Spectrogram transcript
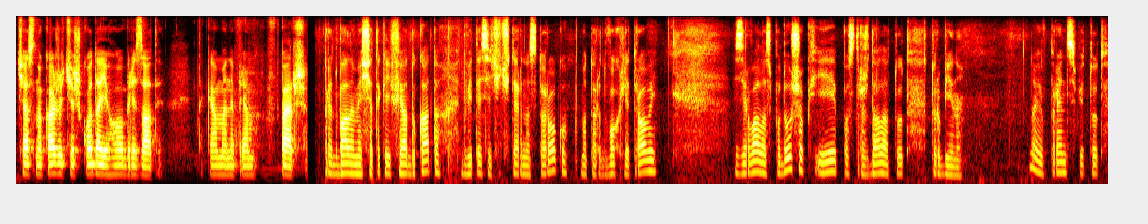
чесно кажучи, шкода його обрізати. Таке в мене прям вперше. Придбали ми ще такий Fiat Ducato 2014 року, мотор 2-літровий. Зірвало з подушок і постраждала тут турбіна. Ну і в принципі тут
